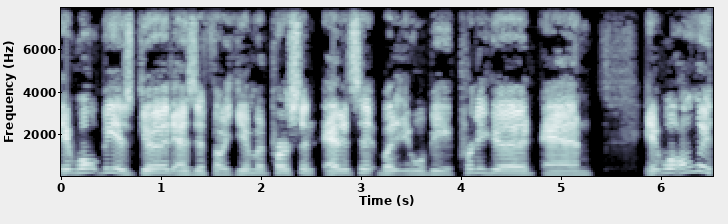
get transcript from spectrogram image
It won't be as good as if a human person edits it, but it will be pretty good and it will only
